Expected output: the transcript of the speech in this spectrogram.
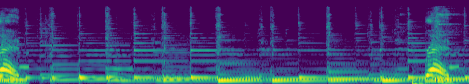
Red. Red.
